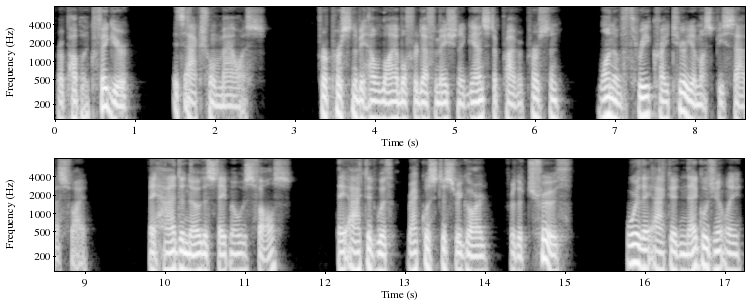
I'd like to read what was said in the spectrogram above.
For a public figure, it's actual malice. For a person to be held liable for defamation against a private person, one of three criteria must be satisfied. They had to know the statement was false, they acted with reckless disregard for the truth, or they acted negligently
